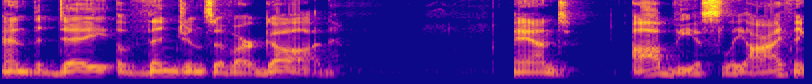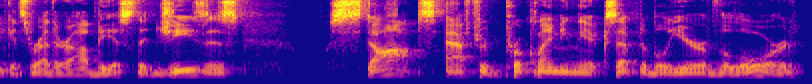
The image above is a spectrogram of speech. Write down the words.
and the day of vengeance of our God. And obviously, I think it's rather obvious that Jesus stops after proclaiming the acceptable year of the Lord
